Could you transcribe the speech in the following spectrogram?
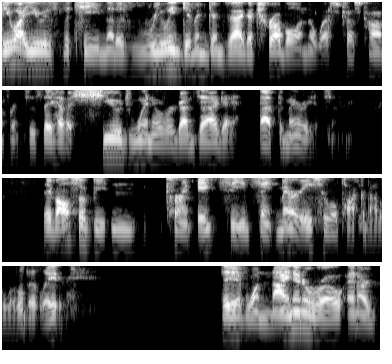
BYU is the team that has really given Gonzaga trouble in the West Coast Conference, as they have a huge win over Gonzaga at the Marriott Center. They've also beaten current eight seed St. Mary's, who we'll talk about a little bit later. They have won nine in a row and are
